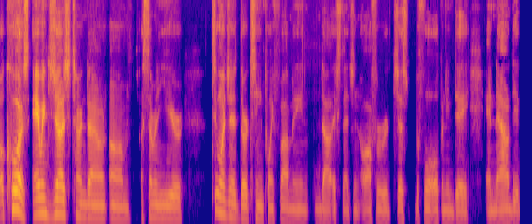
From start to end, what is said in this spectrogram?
Of course, Aaron Judge turned down um a seven year, $213.5 million extension offer just before opening day. And now the,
